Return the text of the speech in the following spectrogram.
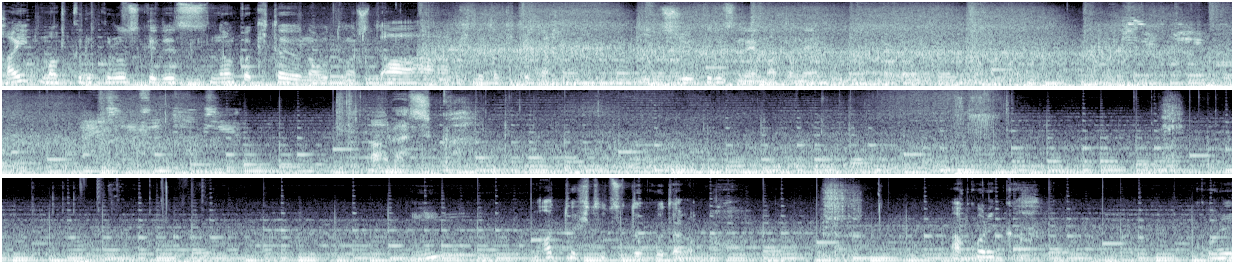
はい真っ黒クロスケです。なんか来たような音がしてああ来てた来てた。一行ですねまたね。嵐か。うん？あと一つどこだろう。あこれか。これ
